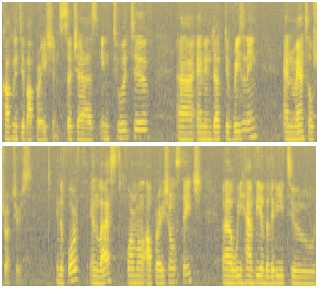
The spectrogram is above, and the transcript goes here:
cognitive operations such as intuitive uh, and inductive reasoning and mental structures. In the fourth and last formal operational stage, uh, we have the ability to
